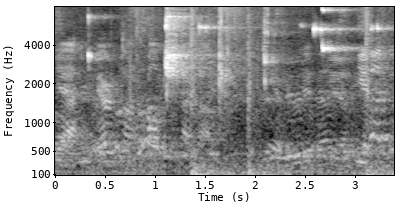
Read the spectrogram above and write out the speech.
Yeah, Marathon probably timeout. That'll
